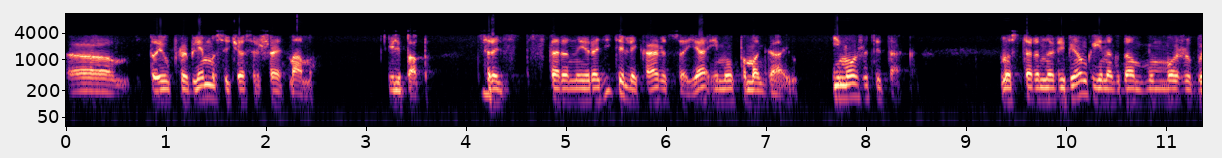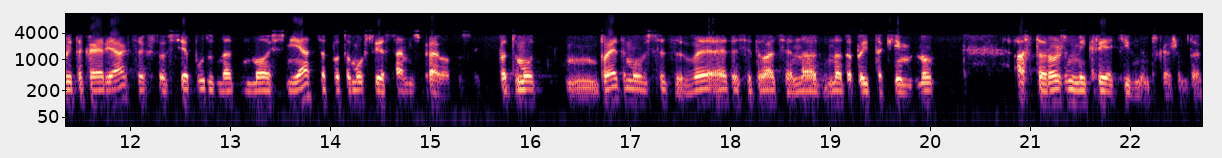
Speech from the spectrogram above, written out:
э, твою проблему сейчас решает мама или папа. С стороны родителей кажется, я ему помогаю. И может и так. Но с стороны ребенка иногда может быть такая реакция, что все будут над мной смеяться, потому что я сам не справился с этим. Потому, поэтому в этой ситуации надо, надо быть таким, ну, осторожным и креативным, скажем так.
